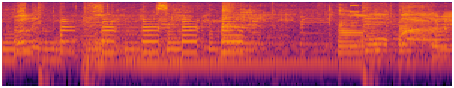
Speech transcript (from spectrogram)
Balik mo sa sabi na. Oo, pare.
